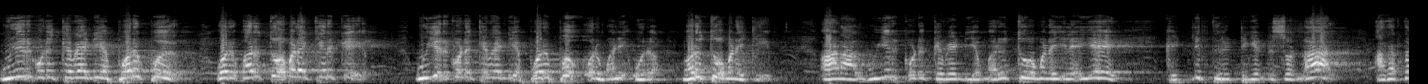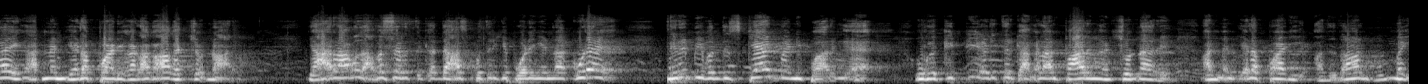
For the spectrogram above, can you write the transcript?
உயிர் கொடுக்க வேண்டிய பொறுப்பு ஒரு மருத்துவமனைக்கு இருக்கு. உயிர் கொடுக்க வேண்டிய பொறுப்பு ஒரு மணி ஒரு மருத்துவமனைக்கு. ஆனால் உயிர் கொடுக்க வேண்டிய மருத்துவமனையிலேயே கிட்னி திருட்டு என்று சொன்னால் அதைத்தான் எங்கள் அண்ணன் எடப்பாடி அழகாக சொன்னார். யாராவது அவசரத்துக்கு அந்த ஆஸ்பத்திரிக்கு போனீங்கன்னா கூட திரும்பி வந்து ஸ்கேன் பண்ணி பாருங்க. உங்க கிட்னி எடுத்திருக்காங்களான்னு பாருங்கன்னு சொன்னாரு. அண்ணன் எடப்பாடி அதுதான் உண்மை.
